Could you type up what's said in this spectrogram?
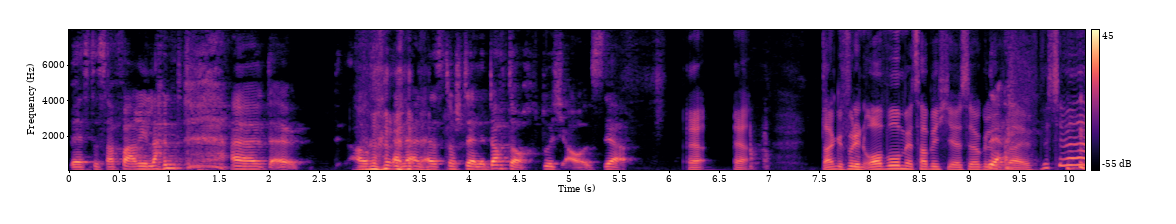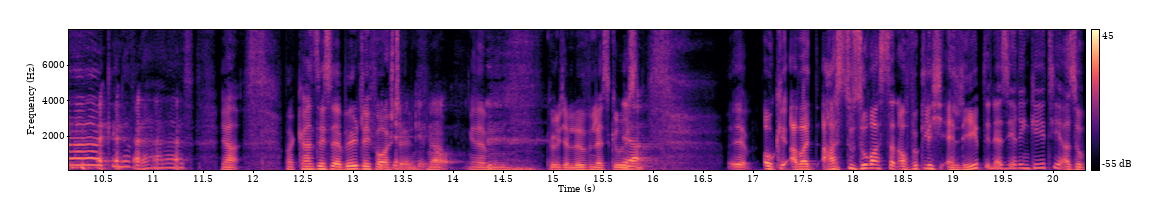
bestes Safari-Land, äh, auf, an erster Stelle. Doch, doch, durchaus, ja. Ja, ja. Danke für den Ohrwurm. Jetzt habe ich äh, Circle ja. of Life. The Circle of Life. Ja, man kann sich sehr bildlich vorstellen. Ja, genau. ja, ähm, König der Löwen lässt grüßen. Äh, okay, aber hast du sowas dann auch wirklich erlebt in der Serengeti? Also,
